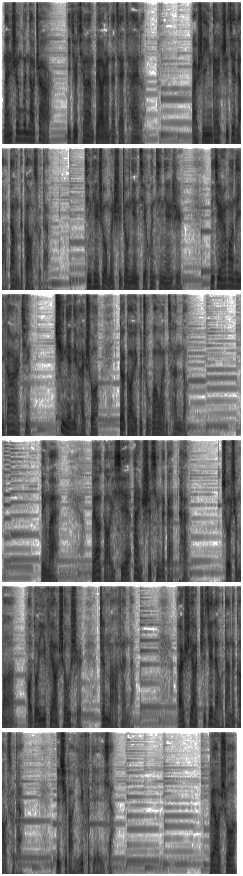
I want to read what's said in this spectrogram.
男生问到这儿，你就千万不要让他再猜了，而是应该直截了当的告诉他。今天是我们十周年结婚纪念日，你竟然忘得一干二净。去年你还说要搞一个烛光晚餐的。另外，不要搞一些暗示性的感叹，说什么好多衣服要收拾，真麻烦呢，而是要直截了当的告诉他，你去把衣服叠一下。不要说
